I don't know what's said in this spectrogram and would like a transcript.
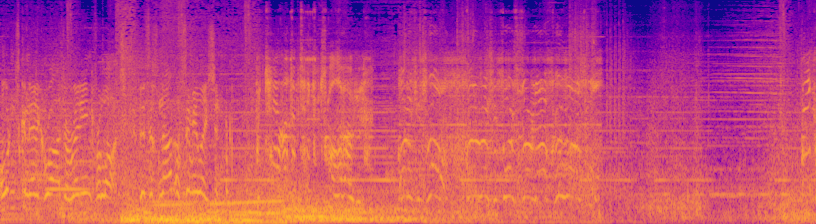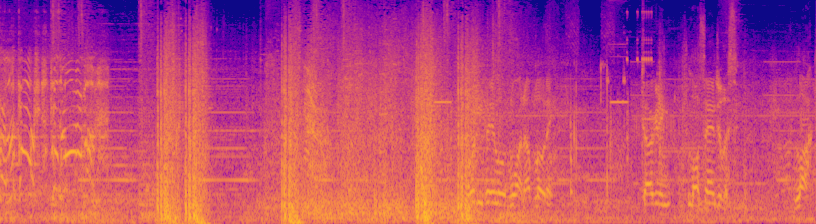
Odin's kinetic rods are readying for launch. This is not a simulation. We can't let them take control of Odin. Odin Control, Federation forces are now crew launchable. Baker, look out! There's more of them! Odin payload one uploading. Targeting Los Angeles. Locked.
